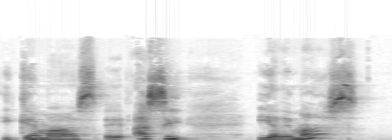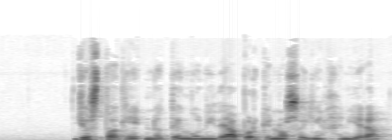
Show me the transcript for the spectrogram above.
¿Y qué más? Eh, ah, sí, y además, yo esto aquí no tengo ni idea porque no soy ingeniera,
